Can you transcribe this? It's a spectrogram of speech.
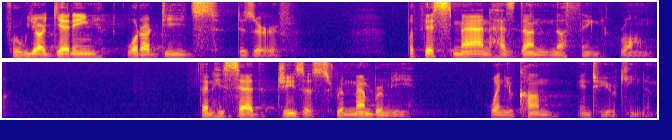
for we are getting what our deeds deserve. But this man has done nothing wrong. Then he said, Jesus, remember me when you come into your kingdom.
